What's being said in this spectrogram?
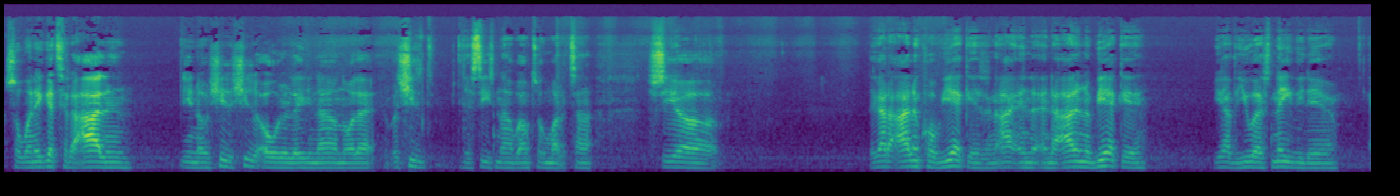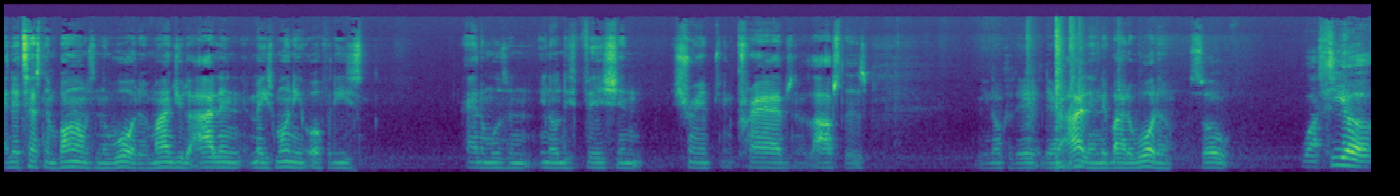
so when they get to the island, you know, she's she's an older lady now and all that, but she's deceased now. But I'm talking about the time. She uh, they got an island called Vieques, and I and the, and the island of Vieques, you have the U.S. Navy there, and they're testing bombs in the water. Mind you, the island makes money off of these animals and you know these fish and shrimps and crabs and lobsters. You know, cause they're they're they're by the water. So while she uh,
